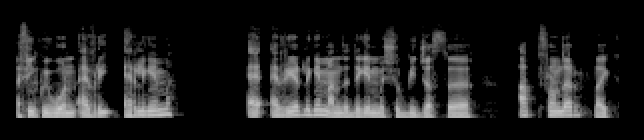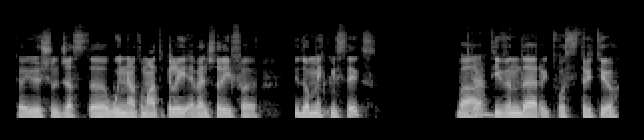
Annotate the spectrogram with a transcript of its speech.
I think we won every early game every early game and the game should be just uh, up from there. Like uh, you should just uh, win automatically eventually if you don't make mistakes but even there it was 3-2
